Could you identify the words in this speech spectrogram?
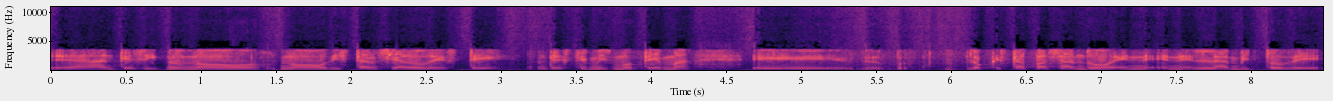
eh, antes y no, no no distanciado de este de este mismo tema eh, lo que está pasando en, en el ámbito de,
